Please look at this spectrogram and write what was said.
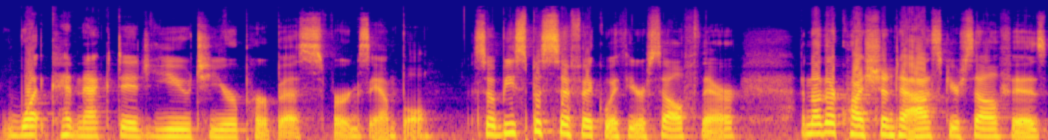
what connected you to your purpose, for example. So be specific with yourself there. Another question to ask yourself is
